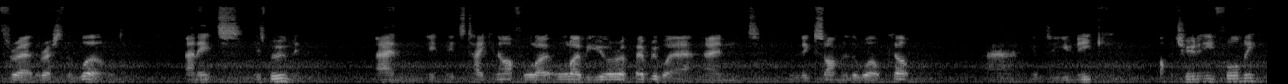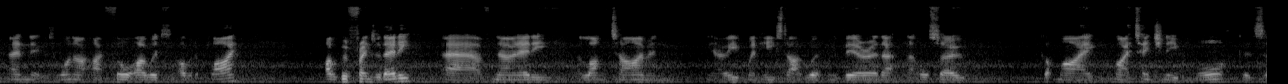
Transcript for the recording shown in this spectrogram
throughout the rest of the world, and it's it's booming, and it, it's taken off all all over Europe, everywhere, and with the excitement of the World Cup, uh, it was a unique opportunity for me, and it was one I, I, thought I would I would apply. I'm good friends with Eddie. Uh, I've known Eddie a long time, and you know even when he started working with Vera, that, that also got my my attention even more because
